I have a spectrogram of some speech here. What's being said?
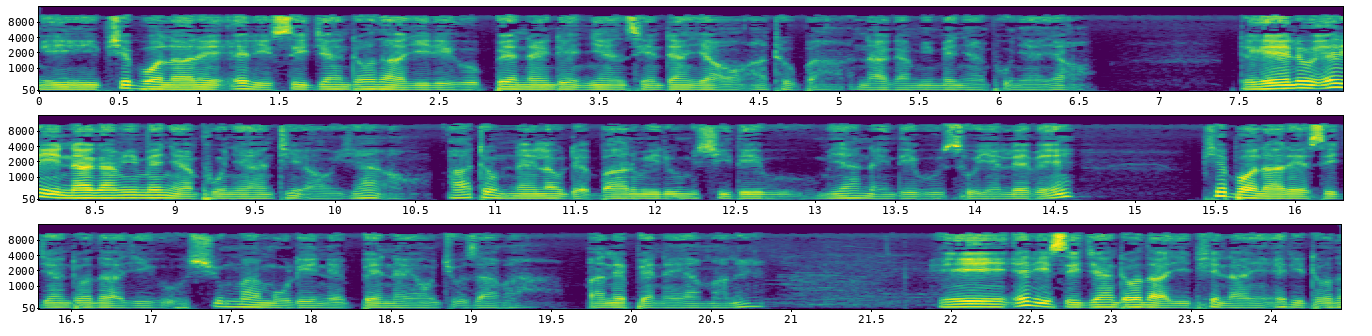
ဒီဖြစ်ပေါ်လာတဲ့အဲ့ဒီစိတ်ကြမ်းဒေါသကြီးတွေကိုပယ်နိုင်တဲ့ဉာဏ်အစဉ်တန်းရအောင်အထုတ်ပါအနာဂမ်မိမဉဏ်ဖူဉဏ်ရအောင်တကယ်လို့အဲ့ဒီနာဂမ်မိမဉဏ်ဖူဉဏ်တိအောင်ရအောင် အထုတ်နိုင်လောက်တဲ့ပါရမီတို့မရှိသေးဘူးမရနိုင်သေးဘူးဆိုရင်လည်းပဲဖြစ်ပေါ်လာတဲ့စိတ်ကြမ်းဒေါသကြီးကို ရှုမှတ်မှုလေးနဲ့ပယ်နိုင်အောင်ကြိုးစားပါ။ဘာနဲ့ပယ်နိုင်ရမှာလဲ။ဟေးအဲ့ဒီစိတ်ကြမ်းဒေါသကြီးဖြစ်လာရင်အဲ့ဒီဒေါသ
